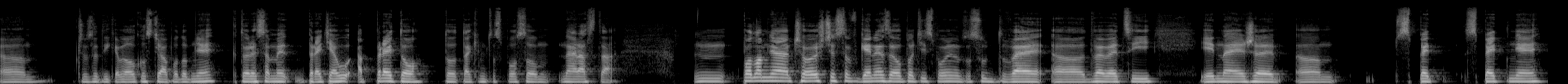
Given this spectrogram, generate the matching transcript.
um, čo sa týka veľkosti a podobne, ktoré sa me- preťahujú a preto to takýmto spôsobom narastá. Um, podľa mňa, čo ešte sa v Geneze oplatí spomenúť, to sú dve, uh, dve veci. Jedna je, že um, spät, spätne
